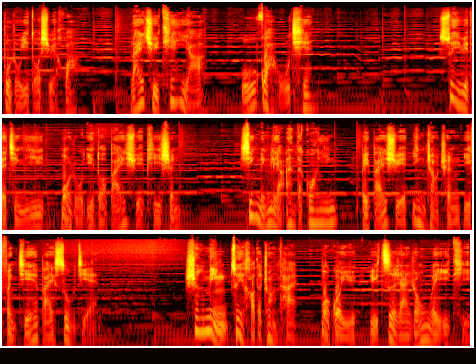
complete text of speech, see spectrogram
不如一朵雪花，来去天涯，无挂无牵。岁月的锦衣，莫如一朵白雪披身；心灵两岸的光阴，被白雪映照成一份洁白素简。生命最好的状态，莫过于与自然融为一体；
